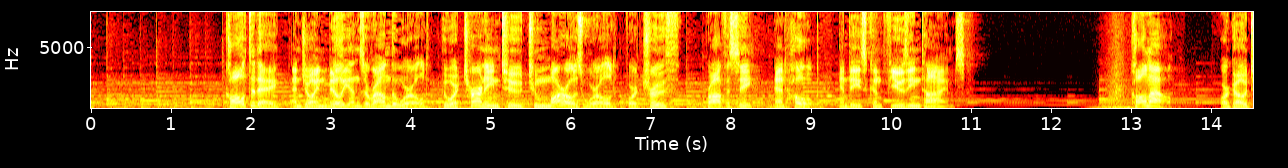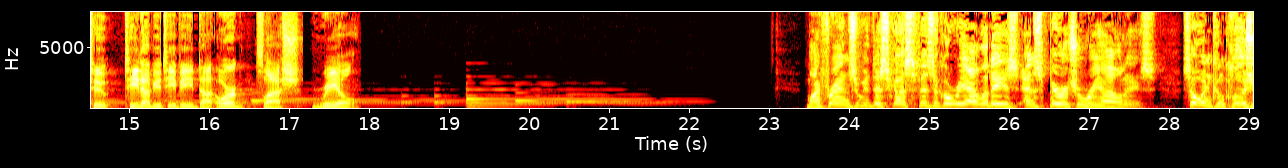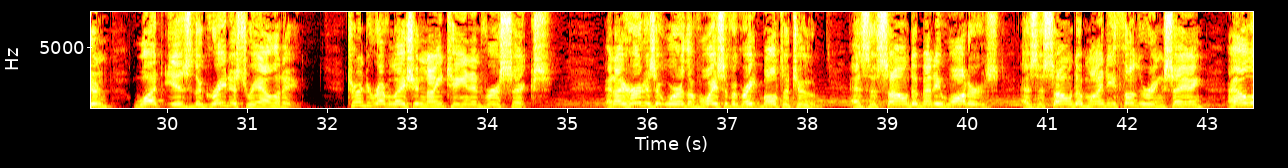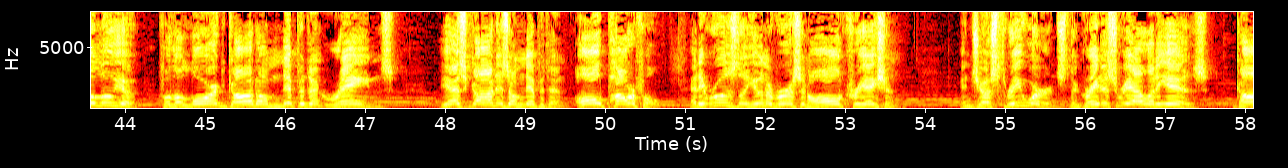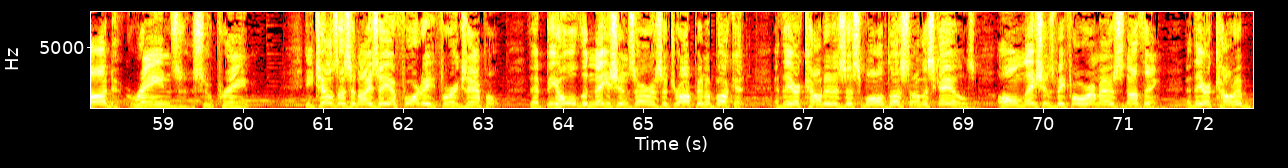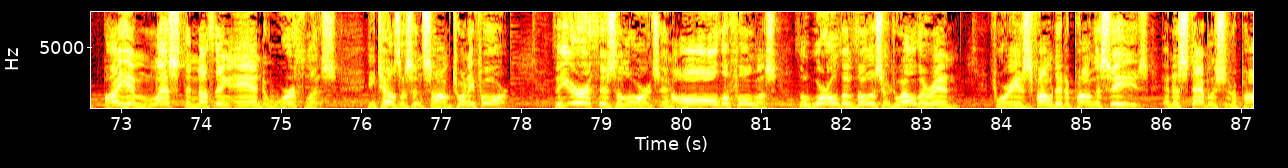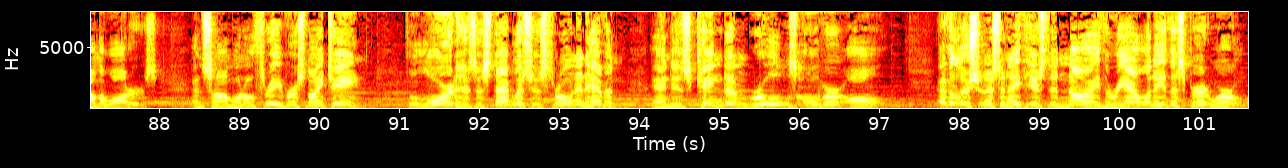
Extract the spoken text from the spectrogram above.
Call today and join millions around the world who are turning to tomorrow's world for truth, prophecy, and hope in these confusing times. Call now or go to twtv.org/real. My friends, we discuss physical realities and spiritual realities. So, in conclusion, what is the greatest reality? Turn to Revelation 19 and verse 6. And I heard, as it were, the voice of a great multitude, as the sound of many waters, as the sound of mighty thundering, saying, Hallelujah, for the Lord God omnipotent reigns. Yes, God is omnipotent, all powerful, and He rules the universe and all creation. In just three words, the greatest reality is God reigns supreme. He tells us in Isaiah 40, for example, that behold, the nations are as a drop in a bucket, and they are counted as a small dust on the scales. All nations before him as nothing, and they are counted by him less than nothing and worthless. He tells us in Psalm 24 The earth is the Lord's, and all the fullness, the world and those who dwell therein. For he has founded upon the seas and established it upon the waters. And Psalm 103, verse 19 The Lord has established his throne in heaven, and his kingdom rules over all. Evolutionists and atheists deny the reality of the spirit world.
